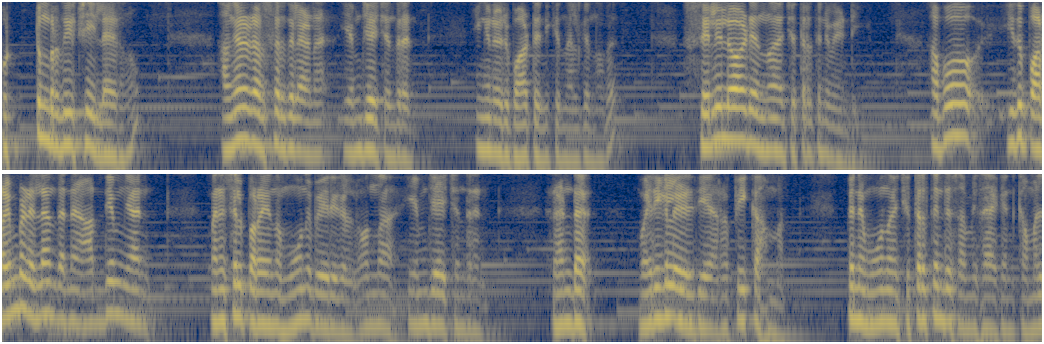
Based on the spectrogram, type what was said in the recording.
ഒട്ടും പ്രതീക്ഷയില്ലായിരുന്നു. അങ്ങനെ ഒരു അവസരത്തിലാണ് എം ജയചന്ദ്രൻ ഇങ്ങനെ ഒരു പാട്ട് എനിക്ക് നൽകുന്നത്. സെല്ലുലോയിഡ് എന്ന ചിത്രത്തിന് വേണ്ടി. അപ്പോൾ ഇത് പറയുമ്പോഴെല്ലാം തന്നെ ആദ്യം ഞാൻ മനസ്സിൽ പറയുന്ന മൂന്ന് പേരുകൾ. ഒന്ന് എം ജയചന്ദ്രൻ രണ്ട് വരികൾ എഴുതിയ റഫീഖ് അഹമ്മദ്. പിന്നെ മൂന്ന് ചിത്രത്തിന്റെ സംവിധായകൻ കമൽ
